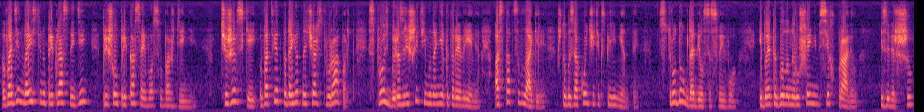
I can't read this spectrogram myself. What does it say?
в один воистину прекрасный день пришел приказ о его освобождении. Чижевский в ответ подает начальству рапорт с просьбой разрешить ему на некоторое время остаться в лагере, чтобы закончить эксперименты. С трудом добился своего, ибо это было нарушением всех правил, и завершил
